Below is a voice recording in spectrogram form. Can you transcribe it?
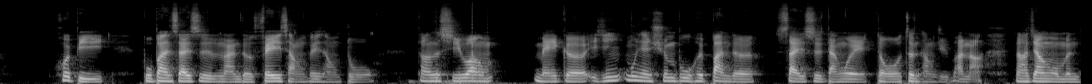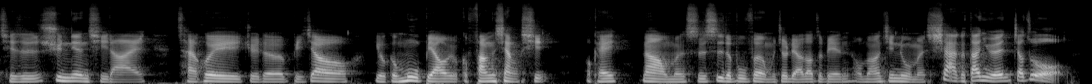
会比不办赛事难得非常非常多。当然，希望每个已经目前宣布会办的赛事单位都正常举办啦。那这样我们其实训练起来才会觉得比较有个目标，有个方向性。OK，那我们实事的部分我们就聊到这边，我们要进入我们下个单元，叫做。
